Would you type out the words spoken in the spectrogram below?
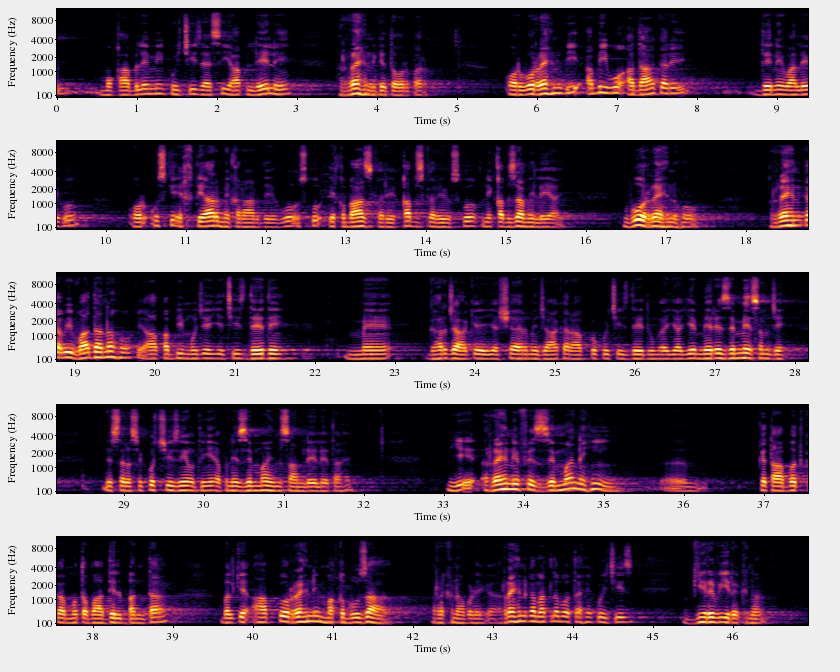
مقابلے میں کوئی چیز ایسی آپ لے لیں رہن کے طور پر۔ اور وہ رہن بھی ابھی وہ ادا کرے دینے والے کو اور اس کے اختیار میں قرار دے، وہ اس کو اقباز کرے، قبض کرے، اس کو اپنے قبضہ میں لے آئے۔ وہ رہن ہو۔ رہن کا بھی وعدہ نہ ہو کہ آپ ابھی مجھے یہ چیز دے دیں۔ میں گھر جا کے یا شہر میں جا کر آپ کو کوئی چیز دے دوں گا یا یہ میرے ذمے سمجھیں۔ جس طرح سے کچھ چیزیں ہوتی ہیں، اپنے ذمہ انسان لے لیتا ہے۔ یہ رہن فی ذمہ نہیں کتابت کا متبادل بنتا۔ بلکہ آپ کو رہن مقبوضہ رکھنا پڑے گا۔ رہن کا مطلب ہوتا ہے کوئی چیز گروی رکھنا،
